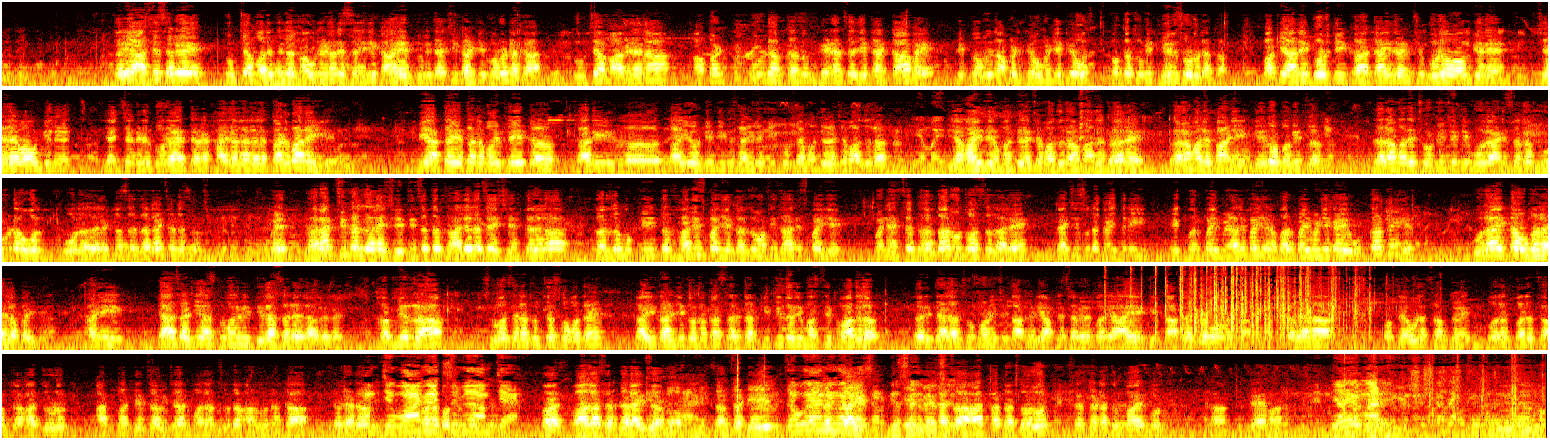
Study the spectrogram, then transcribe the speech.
तर हे असे सगळे तुमच्या मदतीला धावून येणारे सैनिक आहेत. तुम्ही त्याची काळजी करू नका. तुमच्या मागण्यांना आपण पूर्ण करून घेण्याचं जे काय काम आहे ते करून आपण घेऊ म्हणजे घेऊच. फक्त तुम्ही धीर सोडू नका. बाकी अनेक गोष्टी काही जणांची गुरं वाहून गेले शेळ्या वाहून गेले. ज्यांच्याकडे गुरं आहेत त्यांना खायला घालायला कडबा नाहीये. मी आता येताना बघितलं एक सारी ताई होती तिने सांगितलं की कुठल्या मंदिराच्या बाजूला यमाई देव. मंदिराच्या बाजूला माझं घर आहे. घरामध्ये पाणी आहे. गेलो बघितलं. घरामध्ये छोटी छोटी मुलं आणि सगळं पूर्ण ओल ओल झालंय. कसं जगायचं कसं? म्हणजे घरात चिखल झालंय. शेतीचं तर झालेलंच आहे. शेतकऱ्याला कर्जमुक्ती तर झालीच पाहिजे. कर्जमाफी झालीच पाहिजे. पण यांचं घरदार उद्ध्वस्त झालंय. त्याची सुद्धा काहीतरी एक भरपाई मिळाली पाहिजे ना. भरपाई म्हणजे काही उपकार नाहीये. पुन्हा एकदा उभं राहायला पाहिजे. आणि त्यासाठी आज तुम्हाला मी दिलासा द्यायला आलेलो आहे. खंबीर राहा शिवसेना तुमच्यासोबत आहे. काही काळजी करू नका. सरकार किती जरी मस्तीत वागलं तरी त्याला झुकवण्याची ताकद ही आपल्या सगळ्यांमध्ये आहे. ती ताकद गमावू नका. सगळ्यांना फक्त एवढंच सांगतोय. परत परत सांगतोय हात जोडून आत्महत्येचा विचार मनात सुद्धा आणू नका. सगळ्यांना. बस वाघासारखं राहायचं. संकट येईल संकट जाईल. एकमेकाचा हात हातात धरून संकटातून बाहेर पडू. हा? जय महाराज. जय महाराज.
